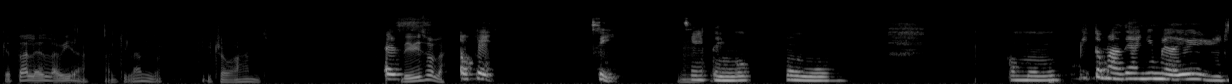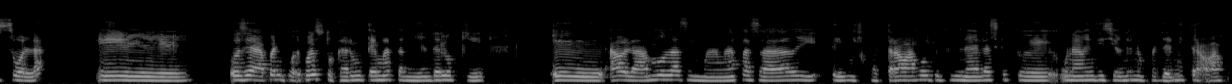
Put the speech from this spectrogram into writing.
¿Qué tal es la vida alquilando y trabajando? es, ¿Vivís sola? ok, sí, sí, Mm, tengo como, como un poquito más de año y medio vivir sola. Eh, o sea, bueno, podemos tocar un tema también de lo que eh, hablábamos la semana pasada de, de buscar trabajo. Yo fui una de las que tuve una bendición de no perder mi trabajo.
